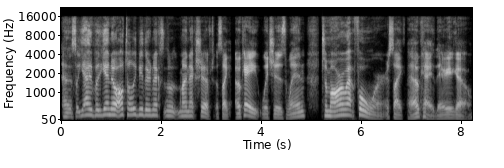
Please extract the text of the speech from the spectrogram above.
and it's like, yeah, but yeah, no, I'll totally be there next uh, my next shift. It's like, okay, which is when tomorrow at four. It's like, okay, there you go.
